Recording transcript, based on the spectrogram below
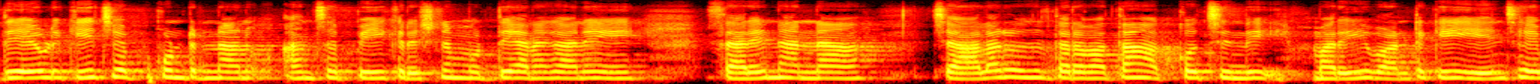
దేవుడికి చెప్పుకుంటున్నాను అని చెప్పి కృష్ణమూర్తి అనగానే సరే నాన్న చాలా రోజుల తర్వాత అక్కొచ్చింది. మరి వంటకి ఏం చేయ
